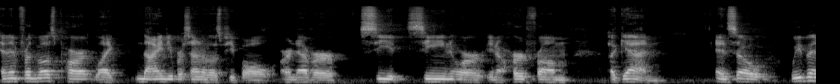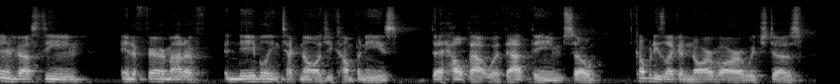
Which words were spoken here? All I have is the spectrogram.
And then for the most part, like 90% of those people are never see, seen or you know heard from again. And so we've been investing in a fair amount of enabling technology companies that help out with that theme. So companies like a Narvar, which does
